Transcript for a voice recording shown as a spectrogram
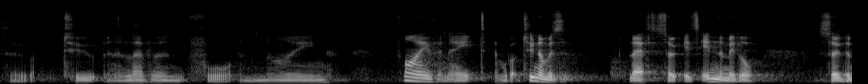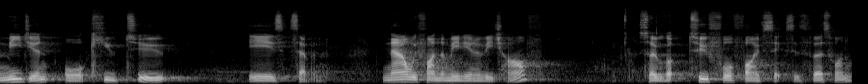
So we've got 2 and 11, 4 and 9, 5 and 8, and we've got two numbers left, so it's in the middle. So the median, or Q2, is 7. Now we find the median of each half. So we've got 2, 4, 5, 6 is the first one,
